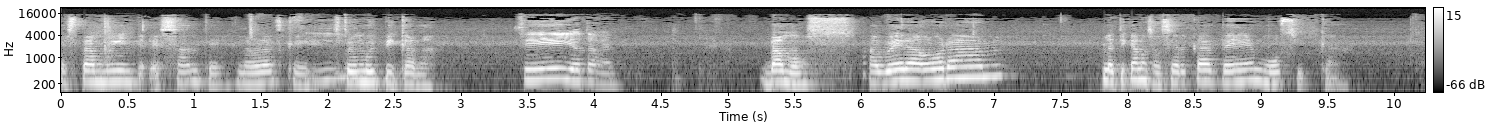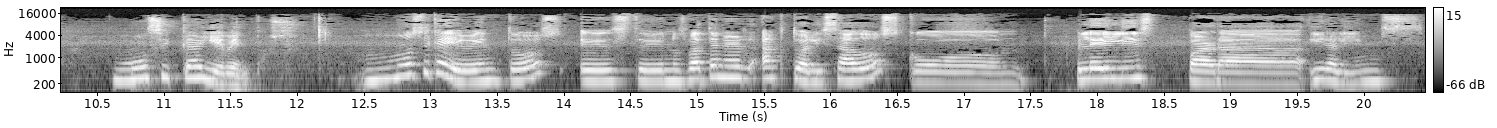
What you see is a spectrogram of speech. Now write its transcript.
Está muy interesante. La verdad es que Sí. estoy muy picada. Sí, yo también. Vamos, a ver ahora, platícanos acerca de música. Música y eventos. Música y eventos, este, nos va a tener actualizados con playlist para ir al IMSS,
